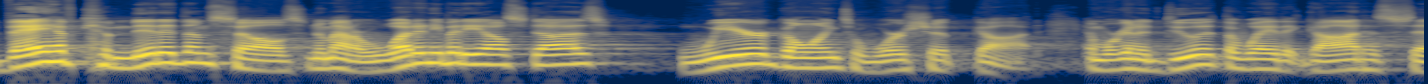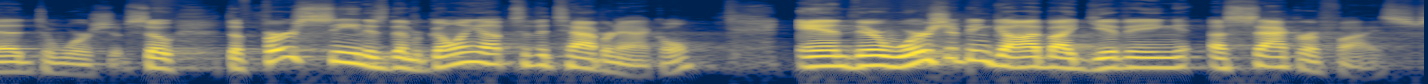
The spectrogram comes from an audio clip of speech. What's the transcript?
They have committed themselves, no matter what anybody else does, we're going to worship God. And we're going to do it the way that God has said to worship. So the first scene is them going up to the tabernacle, and they're worshiping God by giving a sacrifice.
